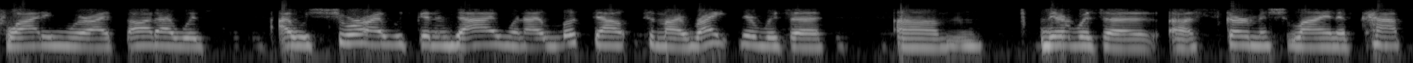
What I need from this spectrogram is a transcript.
swatting where I thought I was, I was sure I was going to die. When I looked out to my right, there was a, um, there was a, a skirmish line of cops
